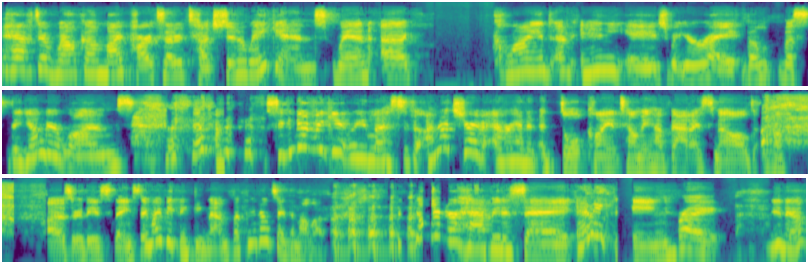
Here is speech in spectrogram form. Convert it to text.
I have to welcome my parts that are touched and awakened when a client of any age, but you're right, the the, the younger ones um, have significantly less. I'm not sure I've ever had an adult client tell me how bad I smelled uh, or how I was or these things. They might be thinking them, but they don't say them out loud. The children are happy to say anything right. you know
